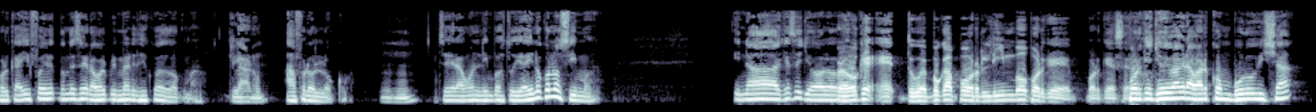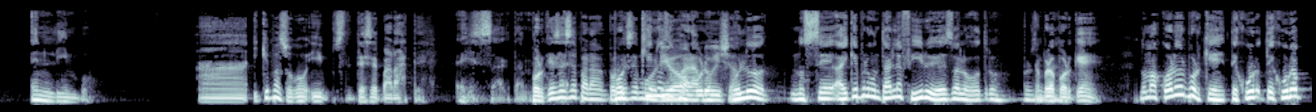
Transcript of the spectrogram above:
porque ahí fue donde se grabó el primer disco de Dogma, Claro. Afro Loco. Se grabó en Limbo Studio, ahí nos conocimos. Y nada, qué sé yo, Pero que eh, tu época por limbo, porque, porque se. porque yo iba a grabar con Buru Villa en Limbo. Ah, ¿y qué pasó? con- y te separaste. Exactamente. ¿Por qué se separaron? ¿Por, qué se qué murió? Burubilla? Boludo, no sé, hay que preguntarle a Firo y eso a los otros. No, pero ¿por qué? No me acuerdo el por qué, te juro, te juro,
